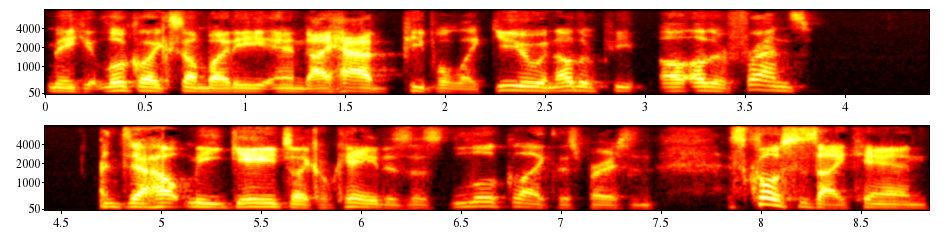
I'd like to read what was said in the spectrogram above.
make it look like somebody, and I had people like you and other people, uh, other friends, and to help me gauge, like, okay, does this look like this person as close as I can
